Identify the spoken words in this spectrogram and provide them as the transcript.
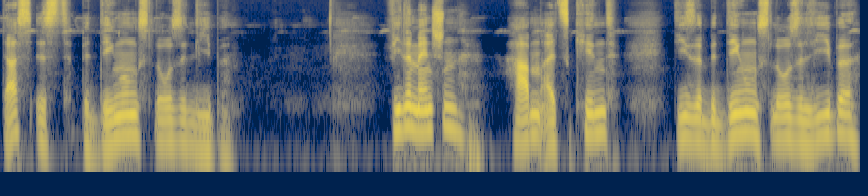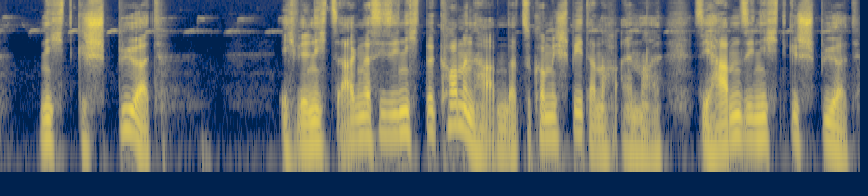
Das ist bedingungslose Liebe. Viele Menschen haben als Kind diese bedingungslose Liebe nicht gespürt. Ich will nicht sagen, dass sie sie nicht bekommen haben, dazu komme ich später noch einmal. Sie haben sie nicht gespürt.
